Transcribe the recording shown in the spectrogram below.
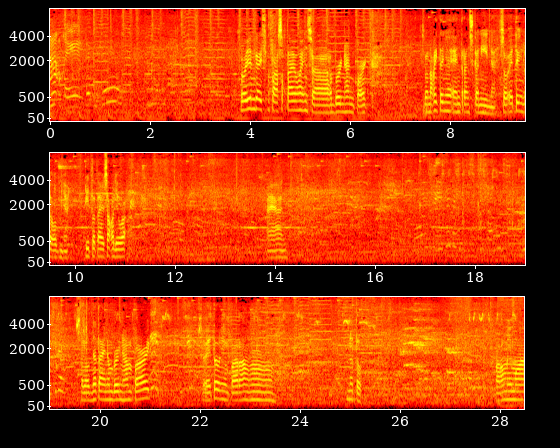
Ah, okay. So yun guys, papasok tayo ngayon sa Burnham Park. So nakita niyo yung entrance kanina. So ito yung loob niya. Dito tayo sa kaliwa. Ayan. Sa loob na tayo ng Burnham Park. So ito yung parang ano to? Parang may mga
